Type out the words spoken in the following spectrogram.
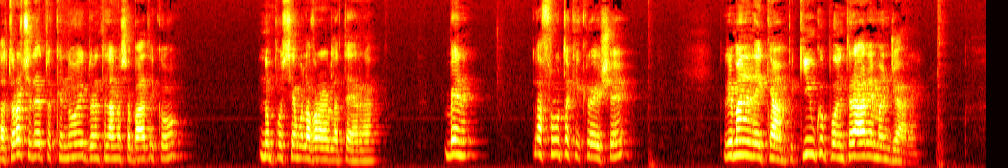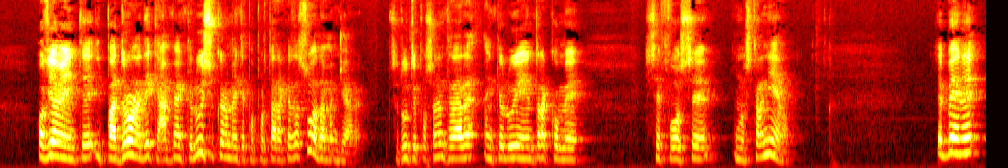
La Torah ci ha detto che noi durante l'anno sabbatico non possiamo lavorare la terra. Bene, la frutta che cresce rimane nei campi, chiunque può entrare e mangiare. Ovviamente il padrone dei campi, anche lui sicuramente può portare a casa sua da mangiare. Se tutti possono entrare, anche lui entra come se fosse uno straniero. Ebbene,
